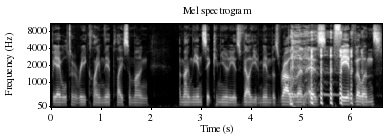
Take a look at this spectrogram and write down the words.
be able to reclaim their place among among the insect community as valued members rather than as feared villains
